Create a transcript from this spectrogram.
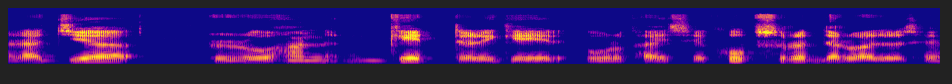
રાજ્ય રોહન ગેટ તરીકે ઓળખાય છે. ખૂબસૂરત દરવાજો છે.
